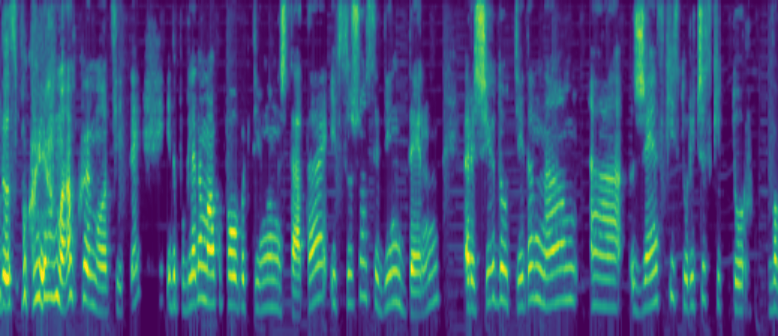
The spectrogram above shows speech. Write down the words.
да успокоя малко емоциите и да погледна малко по-обективно нещата. И всъщност един ден реших да отида на а, женски исторически тур в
